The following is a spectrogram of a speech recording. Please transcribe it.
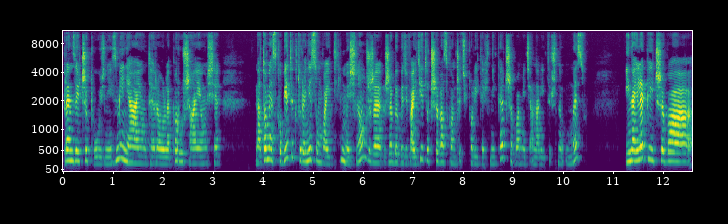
prędzej czy później, zmieniają te role, poruszają się. Natomiast kobiety, które nie są w IT, myślą, że żeby być w IT, to trzeba skończyć politechnikę, trzeba mieć analityczny umysł i najlepiej trzeba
